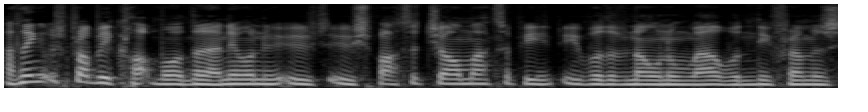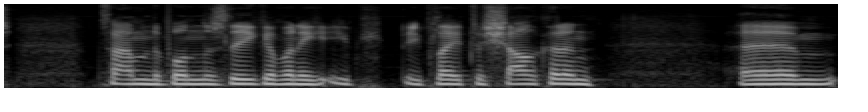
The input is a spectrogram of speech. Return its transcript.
I think it was probably Klopp more than anyone who, who spotted Joel Matip. He, he would have known him well, wouldn't he, from his time in the Bundesliga when he he, he played for Schalke and. Um,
